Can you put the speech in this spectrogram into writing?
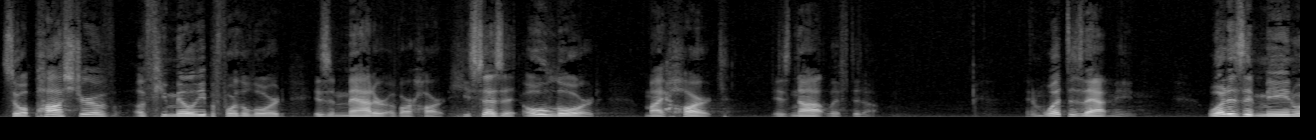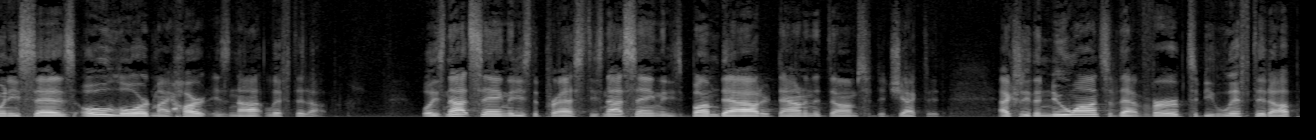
So, a posture of, of humility before the Lord is a matter of our heart. He says it, O Lord, my heart is not lifted up. And what does that mean? What does it mean when he says, Oh Lord, my heart is not lifted up? Well, he's not saying that he's depressed. He's not saying that he's bummed out or down in the dumps or dejected. Actually, the nuance of that verb to be lifted up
